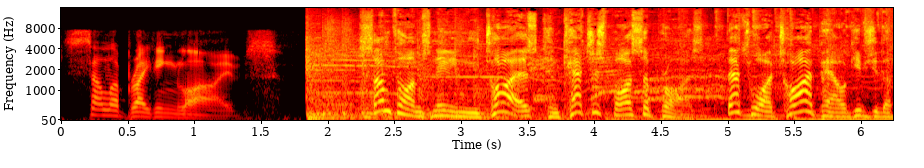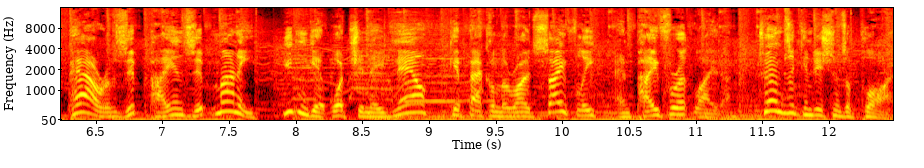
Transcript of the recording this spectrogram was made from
celebrating lives. Sometimes needing new tyres can catch us by surprise. That's why Tyre Power gives you the power of zip pay and zip money. You can get what you need now, get back on the road safely, and pay for it later. Terms and conditions apply.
